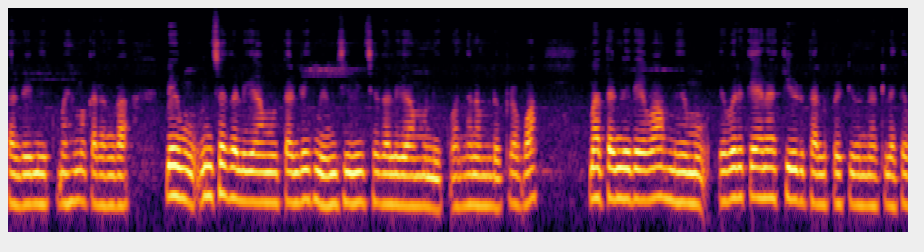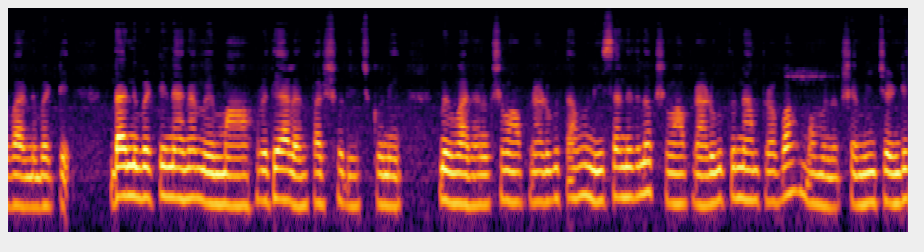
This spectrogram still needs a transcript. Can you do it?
తండ్రి నీకు మహిమకరంగా మేము ఉంచగలిగాము తండ్రి మేము జీవించగలిగాము నీకు వందనములు ప్రభా. మా తండ్రి దేవా మేము ఎవరికైనా కీడు తలపెట్టి ఉన్నట్లయితే వారిని బట్టి దాన్ని బట్టి నైనా మేము మా హృదయాలను పరిశోధించుకొని మేము వారిని క్షమాపణ అడుగుతాము. నీ సన్నిధిలో క్షమాపణ అడుగుతున్నాం ప్రభా. మమ్మల్ని క్షమించండి.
